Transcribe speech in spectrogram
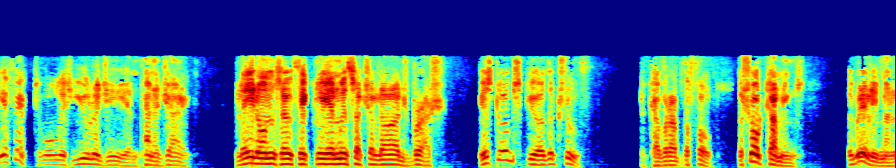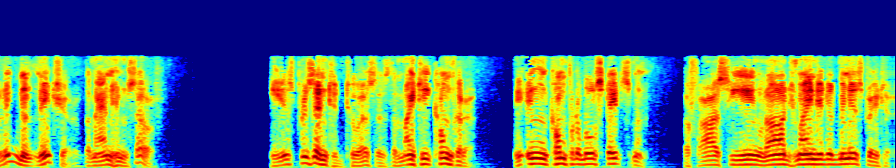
The effect of all this eulogy and panegyric, laid on so thickly and with such a large brush, is to obscure the truth, to cover up the faults, the shortcomings, the really malignant nature of the man himself. He is presented to us as the mighty conqueror, the incomparable statesman, the far-seeing, large-minded administrator.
